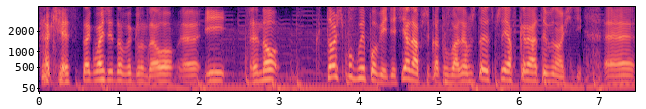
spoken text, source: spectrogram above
Tak jest, tak właśnie to wyglądało. E, I e, no, ktoś mógłby powiedzieć, ja na przykład uważam, że to jest przejaw kreatywności. E,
